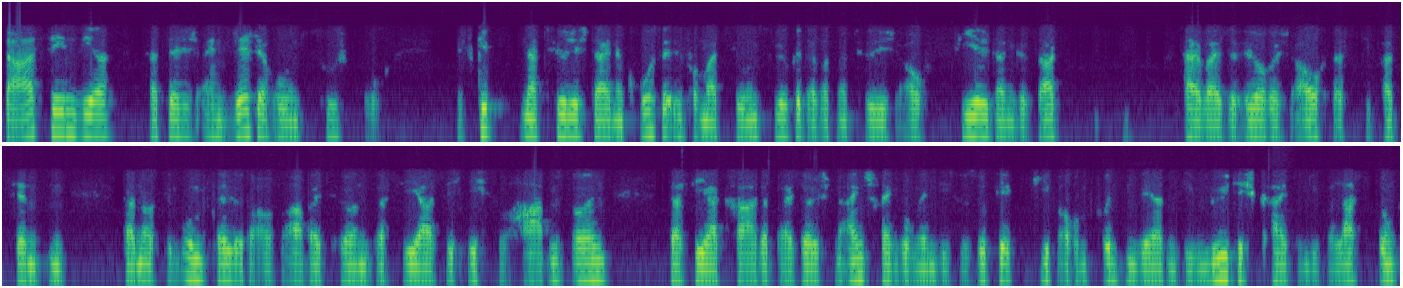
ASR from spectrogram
da sehen wir tatsächlich einen sehr, sehr hohen Zuspruch. Es gibt natürlich da eine große Informationslücke, da wird natürlich auch viel dann gesagt. Teilweise höre ich auch, dass die Patienten dann aus dem Umfeld oder auf Arbeit hören, dass sie ja sich nicht so haben sollen, dass sie ja gerade bei solchen Einschränkungen, die so subjektiv auch empfunden werden, wie Müdigkeit und Überlastung,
